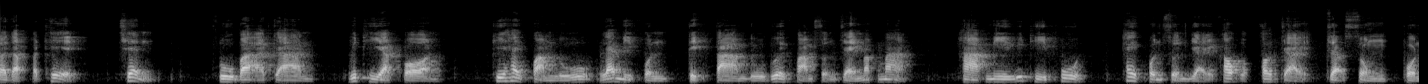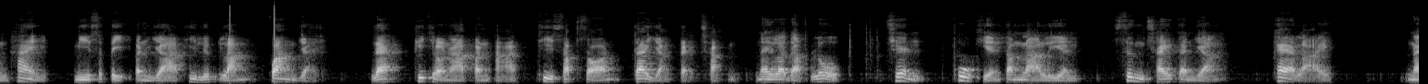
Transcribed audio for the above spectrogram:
ระดับประเทศ เช่น ครูบาอาจารย์ วิทยากร ที่ให้ความรู้และมีคนติดตามดูด้วยความสนใจมาก ๆ หากมีวิธีพูดให้คนส่วนใหญ่เข้าอกเข้าใจ จะส่งผลให้มีสติปัญญาที่ลึกล้ำกว้างใหญ่ และพิจารณาปัญหาที่ซับซ้อนได้อย่างแตกฉานในระดับโลก เช่น ผู้เขียนตำราเรียนซึ่งใช้กันอย่างแพร่หลายใน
